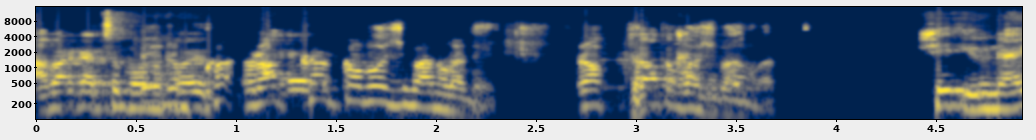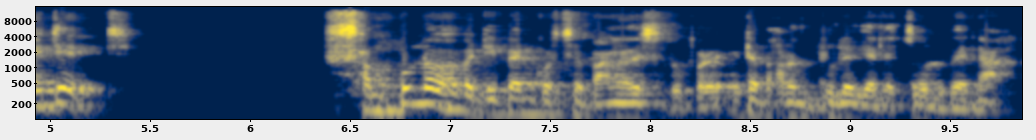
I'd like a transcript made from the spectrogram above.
আমার কাছে মনে হয় রক্ষা- কবচ বাংলাদেশ। রক্ষা কবচ। বাংলাদেশ। সেই ইউনাইটেড সম্পূর্ণভাবে ডিপেন্ড করছে বাংলাদেশের উপরে। এটা ভারত ভুলে গেলে চলবে না।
